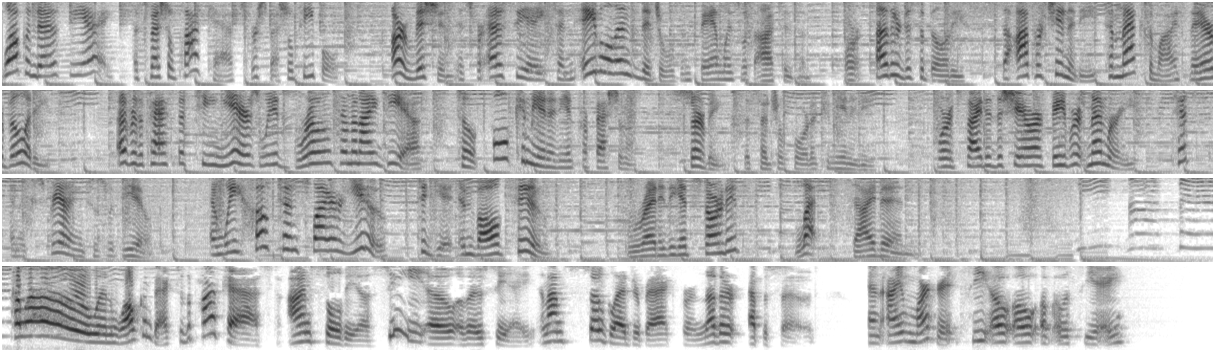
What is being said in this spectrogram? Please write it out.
Welcome to OCA, a special podcast for special people. Our mission is for OCA to enable individuals and families with autism or other disabilities the opportunity to maximize their abilities. Over the past 15 years, we have grown from an idea to a full community of professionals serving the Central Florida community. We're excited to share our favorite memories, tips, and experiences with you. And we hope to inspire you to get involved too. Ready to get started? Let's dive in. Hello, and welcome back to the podcast. I'm Silvia, CEO of OCA, and I'm so glad you're back for another episode. And I'm Margaret, COO of OCA.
